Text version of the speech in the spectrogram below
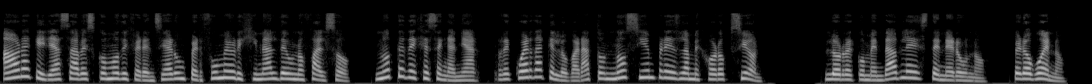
Ahora que ya sabes cómo diferenciar un perfume original de uno falso, no te dejes engañar, recuerda que lo barato no siempre es la mejor opción. Lo recomendable es tener uno, pero bueno.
